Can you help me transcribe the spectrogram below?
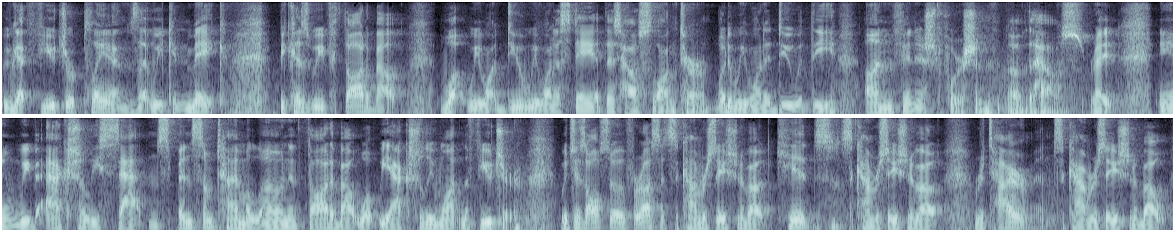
We've got future plans that we can make because we've thought about what we want. Do we want to stay at this house long term? What do we want to do with the unfinished portion of the house, right? And we've actually sat and spent some time alone and thought about what we actually want in the future, which is also for us, it's a conversation about kids, it's a conversation about retirement, it's a conversation about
